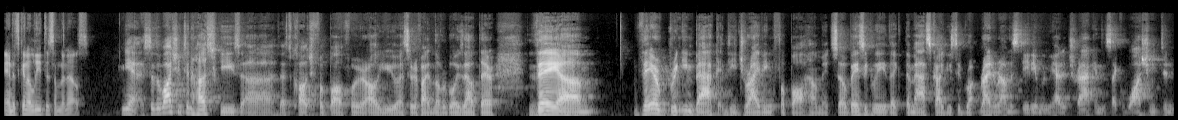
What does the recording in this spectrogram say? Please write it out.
and it's going to lead to something else. Yeah, so the Washington Huskies, uh, that's college football for all you uh, certified lover boys out there. They um, they are bringing back the driving football helmet. So basically, like the mascot used to ri- ride around the stadium when we had a track, and this like Washington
